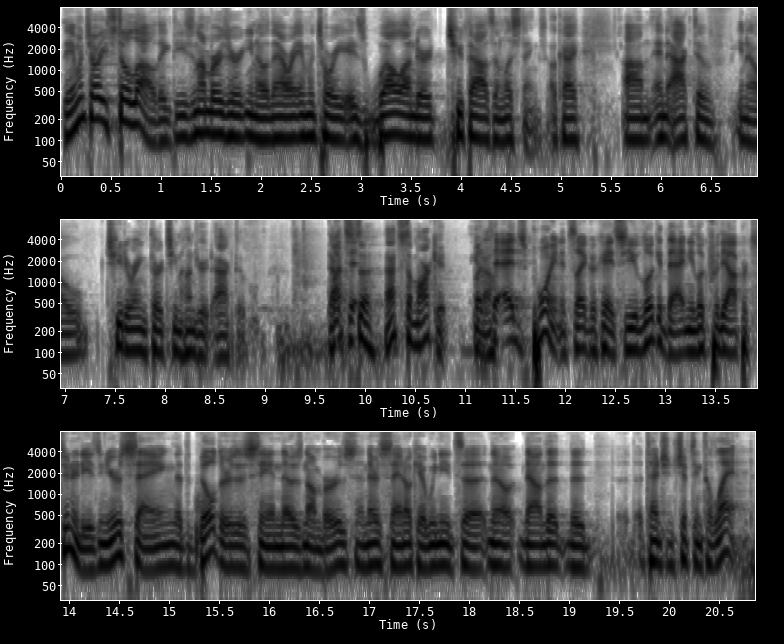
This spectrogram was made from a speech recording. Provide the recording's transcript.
the inventory is still low. Like these numbers are, you know, now our inventory is well under 2,000 listings, okay? Um, and active, you know, teetering 1,300 active. That's the that's the market. But know. to Ed's point, it's like okay, so you look at that and you look for the opportunities, and you're saying that the builders are seeing those numbers, and they're saying, okay, we need to no now the the attention shifting to land.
